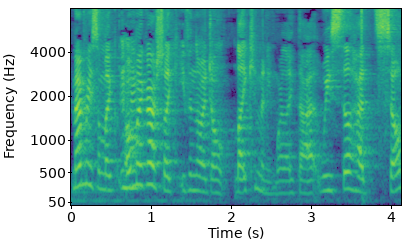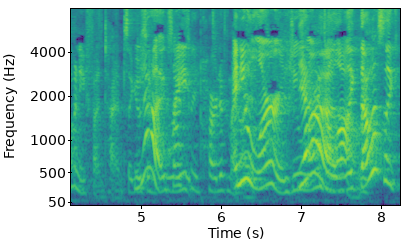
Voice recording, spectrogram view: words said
memories. I'm like, oh my gosh, like even though I don't like him anymore like that, we still had so many fun times. Like it was Yeah, a exactly. great part of my life. and you learned. You yeah, learned a lot. Like that was like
